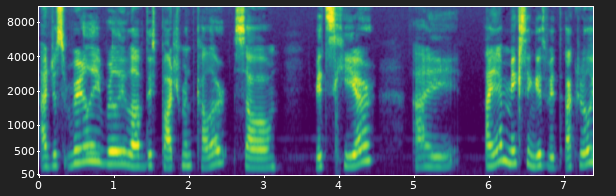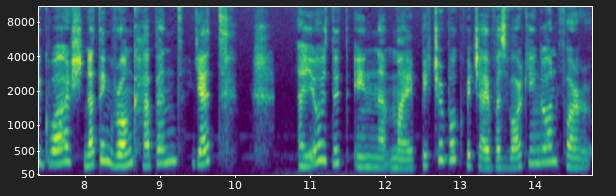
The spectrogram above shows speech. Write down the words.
I just really, really love this parchment color. So it's here. I I am mixing it with acrylic gouache. Nothing wrong happened yet. I used it in my picture book, which I was working on for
